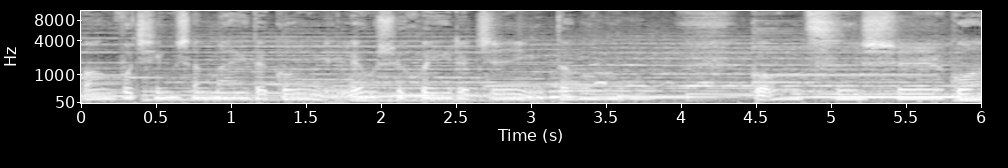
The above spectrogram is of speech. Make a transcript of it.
仿佛青山埋的功名，流水挥的指引，都共此时光。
